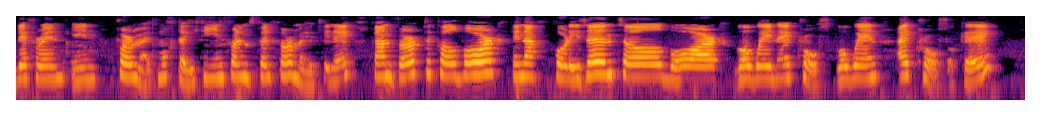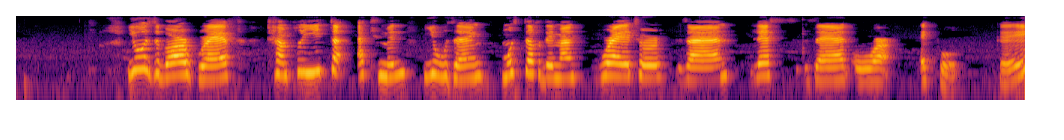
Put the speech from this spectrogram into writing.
different in format مختلفين في الفورمات هناك كان vertical bar هنا horizontal bar going across going across okay use the bar graph complete action using مستخدما greater than less than or equal. Okay?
